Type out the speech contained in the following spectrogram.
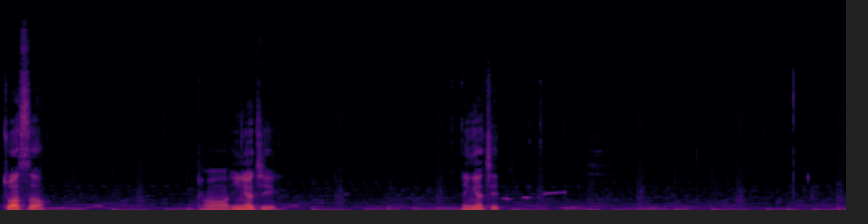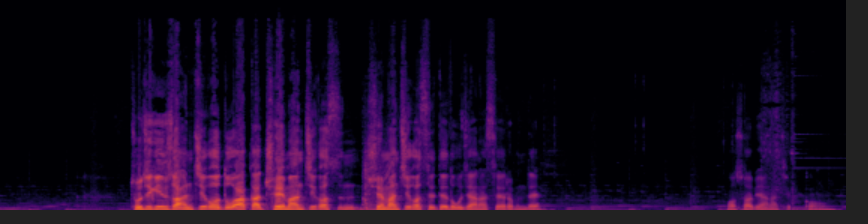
좋았어. 어, 잉여직. 잉여짓. 조직 인수 안 찍어도 아까 죄만 찍었은 죄만 찍었을 때도 오지 않았어요, 여러분들? 허수아비 하나 찍고.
